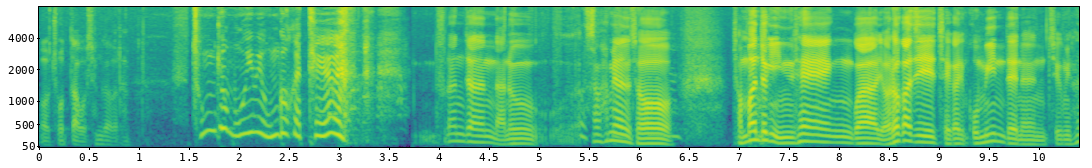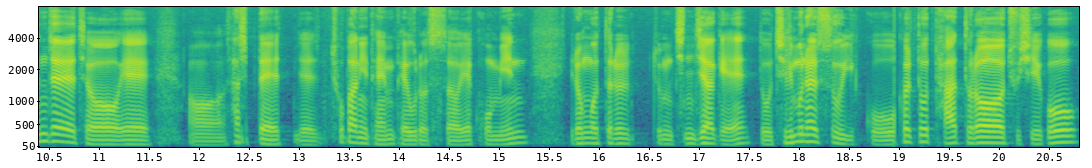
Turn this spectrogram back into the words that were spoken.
어, 줬다고 생각을 합니다. 종교 모임이 온 것 같은. 술 한 잔 나누 하면서 전반적인 인생과 여러 가지 제가 고민되는 지금 현재 저의 어 40대 이제 초반이 된 배우로서의 고민 이런 것들을 좀 진지하게 또 질문할 수 있고 그걸 또 다 들어주시고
